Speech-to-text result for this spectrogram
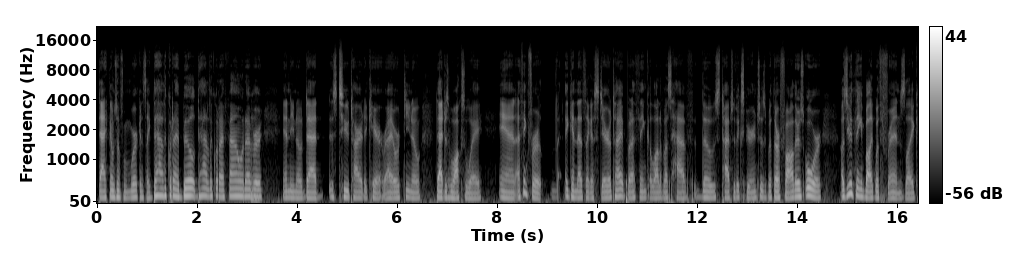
Dad comes home from work and it's like, Dad, look what I built. Dad, look what I found. Whatever. And you know, Dad is too tired to care, right? Or you know, Dad just walks away. And I think for again, that's like a stereotype, but I think a lot of us have those types of experiences with our fathers. Or I was even thinking about like with friends, like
